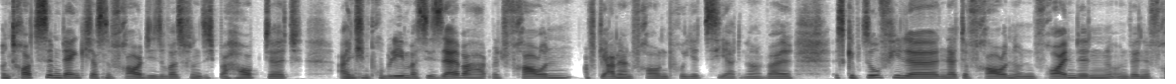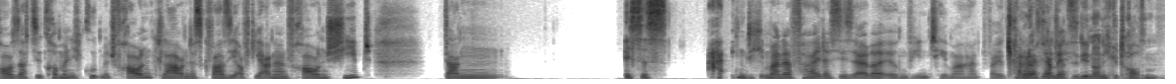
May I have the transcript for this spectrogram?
Und trotzdem denke ich, dass eine Frau, die sowas von sich behauptet, eigentlich ein Problem, was sie selber hat mit Frauen, auf die anderen Frauen projiziert. Ne? Weil es gibt so viele nette Frauen und Freundinnen und wenn eine Frau sagt, sie komme nicht gut mit Frauen klar und das quasi auf die anderen Frauen schiebt, dann ist es eigentlich immer der Fall, dass sie selber irgendwie ein Thema hat. Weil Oder vielleicht mir, hat sie die noch nicht getroffen,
